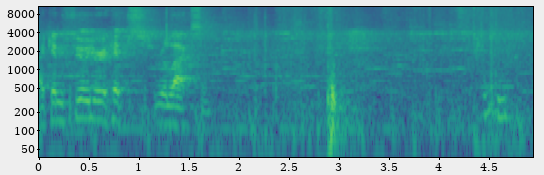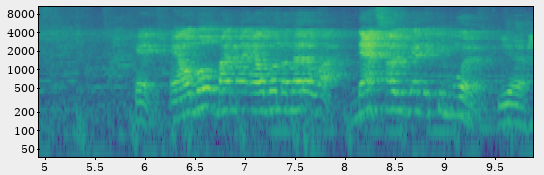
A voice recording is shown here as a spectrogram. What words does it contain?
I can feel your hips relaxing. Okay, elbow by my elbow no matter what. That's how you get the kimura. Yeah.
